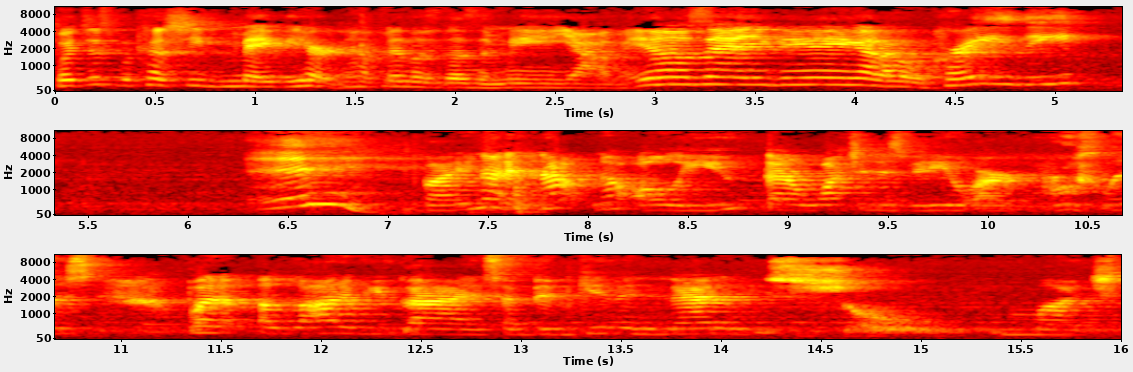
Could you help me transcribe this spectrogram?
But just because she may be hurting her feelings doesn't mean y'all, you know what I'm saying? You ain't gotta go crazy. Everybody, not not not all of you that are watching this video are ruthless, but a lot of you guys have been giving Natalie so much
